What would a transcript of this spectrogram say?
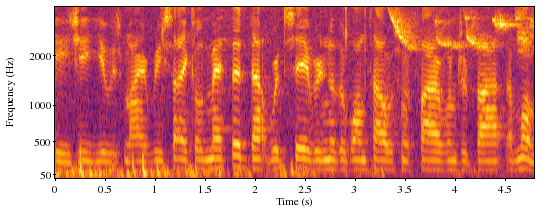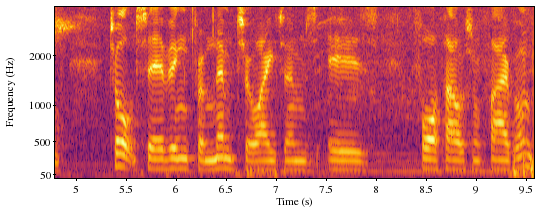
e.g. use my recycle method, that would save you another 1,500 baht a month. Total saving from them two items is 4,500.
